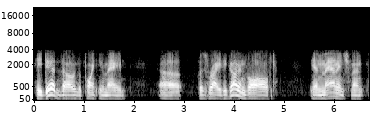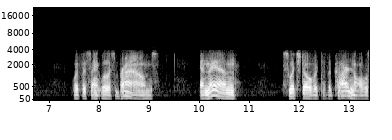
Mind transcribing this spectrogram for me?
He did, though, the point you made, uh, was right. He got involved in management with the St. Louis Browns and then switched over to the Cardinals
